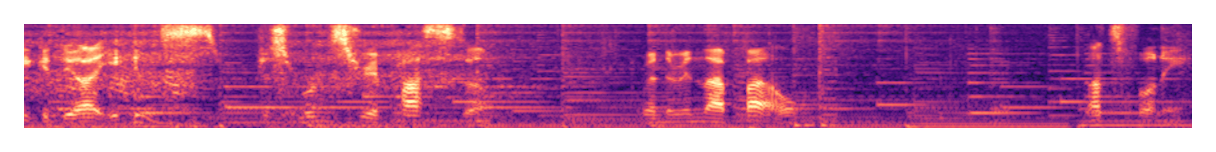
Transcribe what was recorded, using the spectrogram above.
You could do that. You can just run straight past them when they're in that battle. That's funny.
